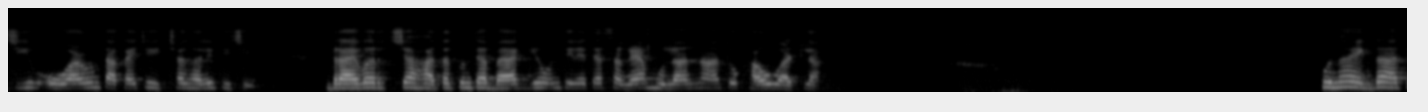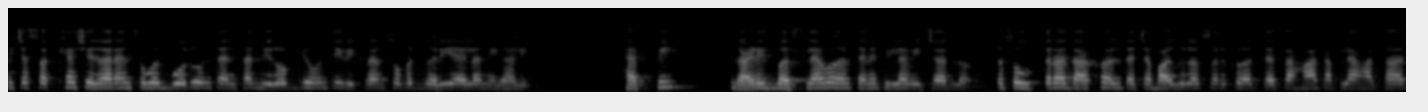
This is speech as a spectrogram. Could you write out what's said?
जीव ओवाळून टाकायची इच्छा झाली तिची. ड्रायव्हरच्या हातातून त्या बॅग घेऊन तिने त्या सगळ्या मुलांना तो खाऊ वाटला. पुन्हा एकदा तिच्या सख्या शेजाऱ्यांसोबत बोलून त्यांचा निरोप घेऊन ती विक्रांत सोबत घरी यायला निघाली. हॅप्पी गाडीत बसल्यावर त्याने तिला विचारलं. तसं उत्तरा दाखल त्याच्या बाजूला सरकत त्याचा हात आपल्या हातात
